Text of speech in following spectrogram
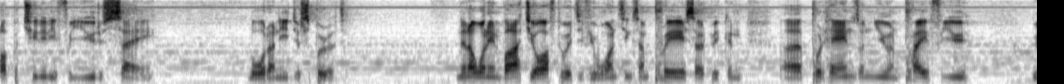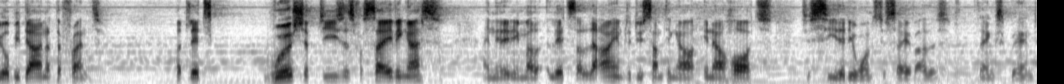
opportunity for you to say, Lord, I need your spirit. And then I want to invite you afterwards, if you're wanting some prayer so that we can uh, put hands on you and pray for you, we'll be down at the front. But let's worship Jesus for saving us and let him, let's allow him to do something in our hearts to see that He wants to save others. Thanks, band.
